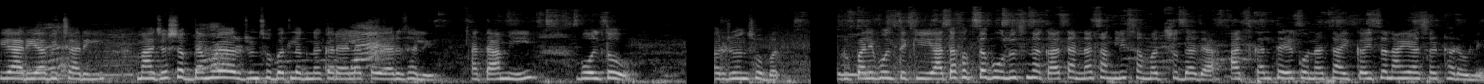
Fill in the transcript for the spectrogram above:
ती आर्या बिचारी माझ्या शब्दामुळे अर्जुनसोबत लग्न करायला तयार झाली. आता मी बोलतो अर्जुनसोबत. रुपाली बोलते की आता फक्त बोलूच नका त्यांना चांगली समजसुद्धा द्या. आजकाल ते कोणाचं ऐकायचं नाही असं ठरवले.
